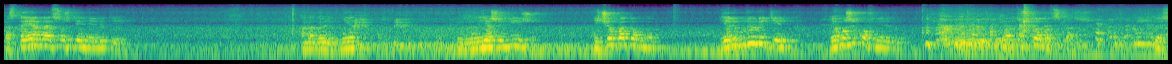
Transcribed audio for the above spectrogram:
постоянное осуждение людей. Она говорит, нет. Я говорю, ну я же вижу. Ничего подобного. Я люблю людей, я мужиков не люблю. Вот что тут скажешь? То есть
